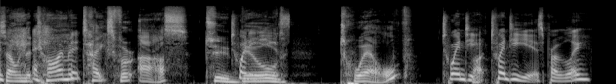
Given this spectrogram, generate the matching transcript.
So, in the time it takes for us to build years. 12, 20, 20 years probably.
